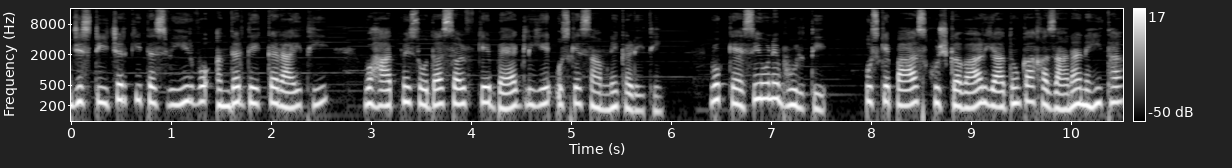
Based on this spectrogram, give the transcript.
जिस टीचर की तस्वीर वो अंदर देखकर आई थी, वो हाथ में सोदा सल्फ के बैग लिए उसके सामने खड़ी थी। वो कैसे उन्हें भूलती? उसके पास खुशगवार यादों का खजाना नहीं था,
